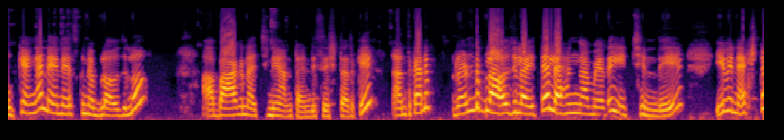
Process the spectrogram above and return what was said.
ముఖ్యంగా నేను వేసుకునే బ్లౌజులు బాగా నచ్చినాయి అంటండి సిస్టర్కి. అందుకని రెండు బ్లౌజులు అయితే లెహంగా మీద ఇచ్చింది. ఇవి నెక్స్ట్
